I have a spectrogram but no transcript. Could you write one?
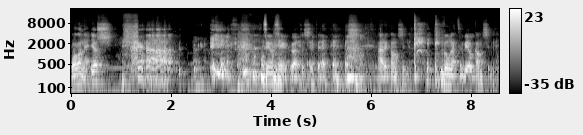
かんない。よし。すいませんふわっとしてて。あれかもしれない。5月病かもしれない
